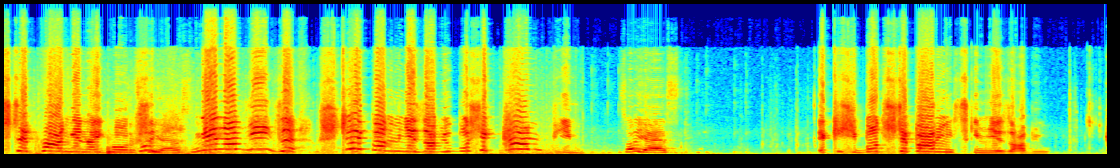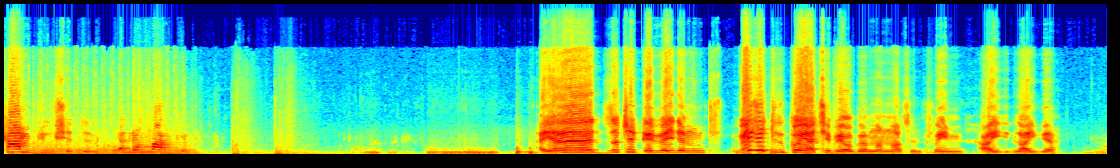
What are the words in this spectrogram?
Szczepanie najgorszy! Co jest? Nienawidzę! Szczepan mnie zabił, bo się kampił! Co jest? Jakiś bot Szczepański mnie zabił. Kampił się tylko. Ja gram Markiem. A ja zaczekaj, wejdę na... tw- tylko ja ciebie oglądam na tym twoim aj- live'ie. No.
